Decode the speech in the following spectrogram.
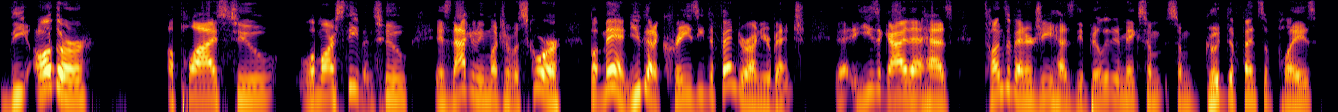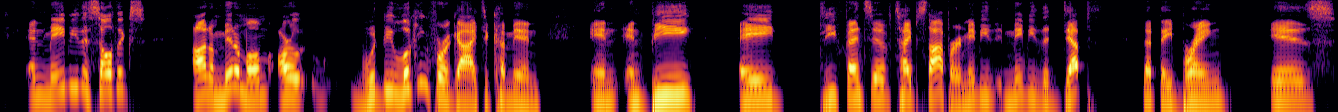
The other applies to Lamar Stevens, who is not going to be much of a scorer, but man, you got a crazy defender on your bench. Uh, he's a guy that has tons of energy, has the ability to make some some good defensive plays, and maybe the Celtics, on a minimum, are would be looking for a guy to come in and and be a defensive type stopper. Maybe maybe the depth that they bring is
